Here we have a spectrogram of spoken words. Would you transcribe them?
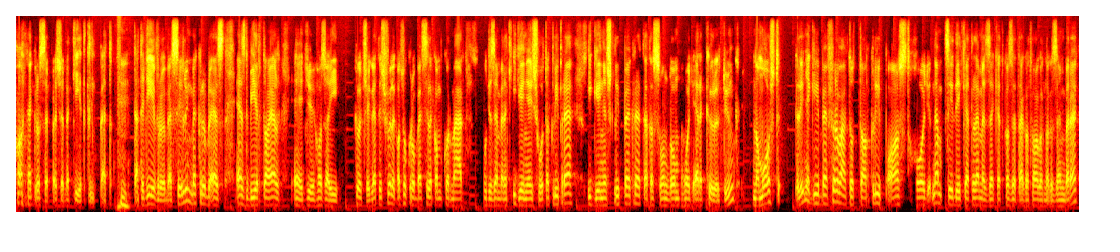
a legrosszabb esetben két klippet. Hm. Tehát egy évről beszélünk, meg körülbelül ezt, ezt bírta el egy hazai költségvetés, főleg azokról beszélek, amikor már úgy az embernek igénye is volt a klipre, igényes klippekre, tehát azt mondom, hogy erre költünk. Na most Lényegében fölváltotta a klip azt, hogy nem CD-ket, lemezeket, kazettákat hallgatnak az emberek,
